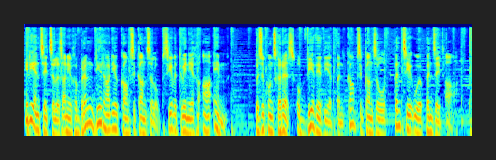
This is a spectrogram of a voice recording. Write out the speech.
Hierdie ensitsel is aan jou gebring deur Radio Kaapse Kansel op 729 AM. Besoek ons gerus op www.kaapsekansel.co.za.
